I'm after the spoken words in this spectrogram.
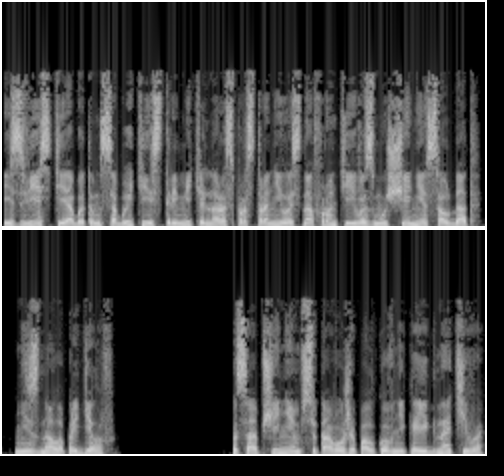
Известие об этом событии стремительно распространилось на фронте, и возмущение солдат не знало пределов. По сообщениям все того же полковника Игнатьева,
